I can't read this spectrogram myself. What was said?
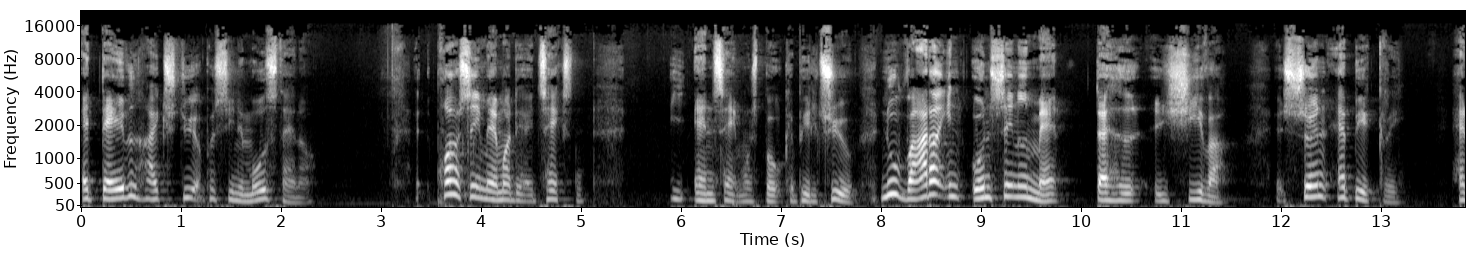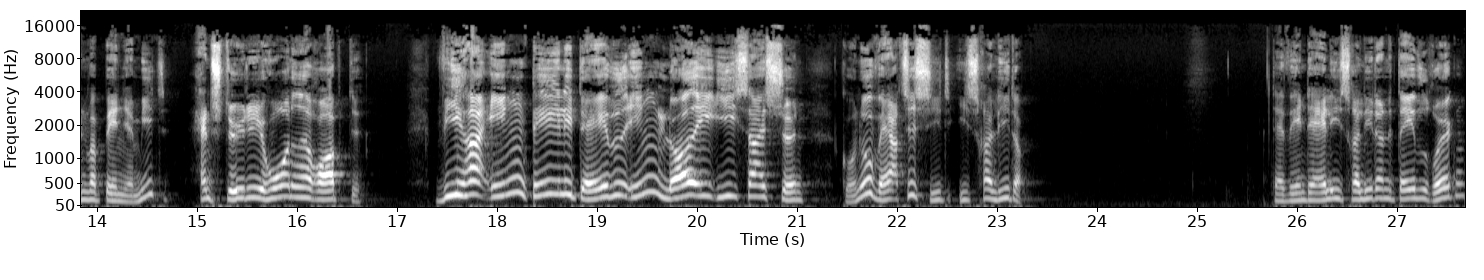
at David har ikke styr på sine modstandere. Prøv at se med mig der i teksten i 2 Samuels bog, kapitel 20. Nu var der en ondsindet mand, der hed Shiva, søn af Bikri. Han var Benjamit. Han stødte i hornet og råbte, Vi har ingen del i David, ingen lod i Isais søn. Gå nu hver til sit, israelitter. Der vendte alle israelitterne David ryggen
